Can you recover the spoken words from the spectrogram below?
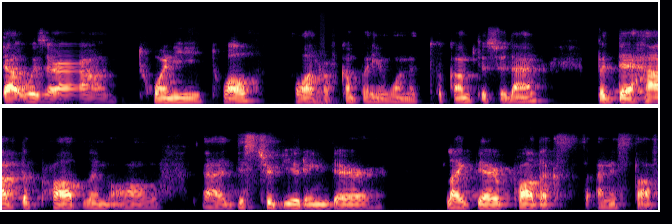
That was around 2012. A lot of companies wanted to come to Sudan, but they have the problem of uh, distributing their like their products and stuff.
